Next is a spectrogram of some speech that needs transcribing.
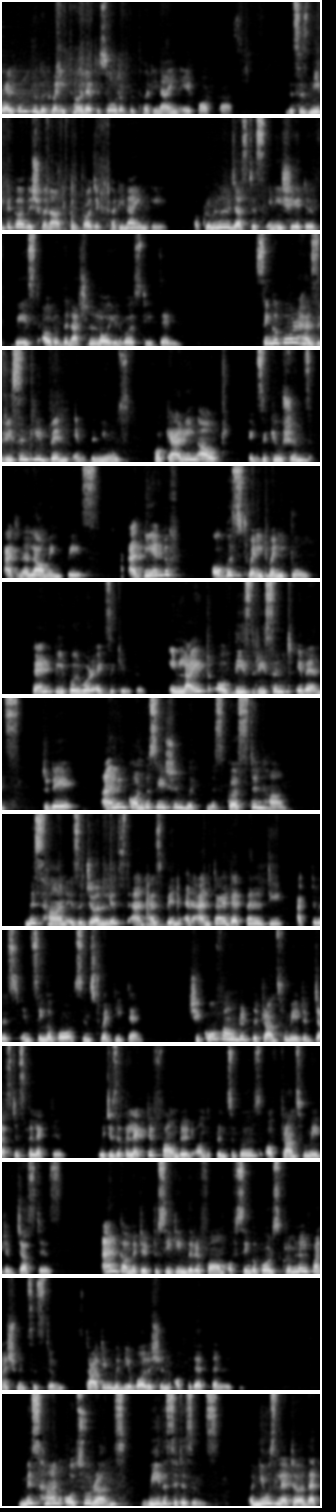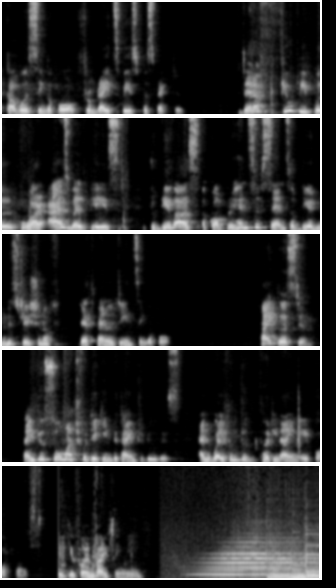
Welcome to the 23rd episode of the 39A podcast. This is Neetika Vishwanath from Project 39A, a criminal justice initiative based out of the National Law University, Delhi. Singapore has recently been in the news for carrying out executions at an alarming pace. At the end of August 2022, 10 people were executed. In light of these recent events, today I am in conversation with Ms. Kirsten Han. Ms. Han is a journalist and has been an anti death penalty activist in Singapore since 2010. She co founded the Transformative Justice Collective, which is a collective founded on the principles of transformative justice and committed to seeking the reform of Singapore's criminal punishment system, starting with the abolition of the death penalty. Ms. Han also runs We the Citizens, a newsletter that covers Singapore from rights based perspective. There are few people who are as well placed to give us a comprehensive sense of the administration of death penalty in Singapore. Hi, Kirsten. Thank you so much for taking the time to do this, and welcome to the 39A podcast. Thank you for inviting me.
